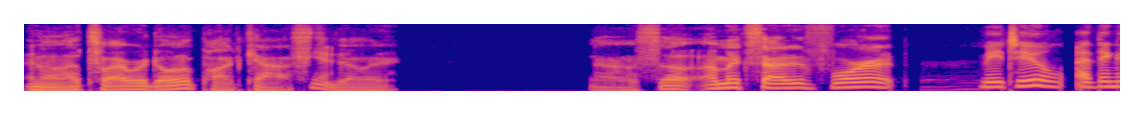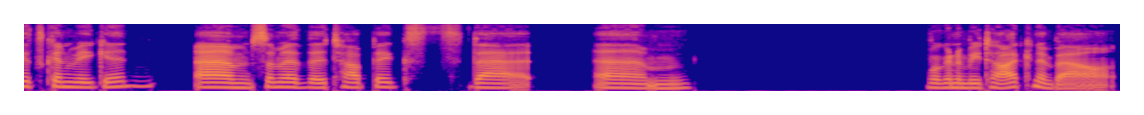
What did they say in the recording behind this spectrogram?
I know that's why we're doing a podcast Yeah. together. No, so I'm excited for it. Me too. I think it's going to be good. Um, some of the topics that um, we're going to be talking about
